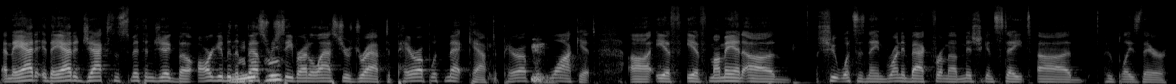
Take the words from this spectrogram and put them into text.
and they added they added Jaxon Smith-Njigba, arguably the mm-hmm. best receiver out of last year's draft, to pair up with Metcalf, to pair up with Lockett. Uh, if if my man, uh, shoot, what's his name, running back from uh, Michigan State, uh, who plays there?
